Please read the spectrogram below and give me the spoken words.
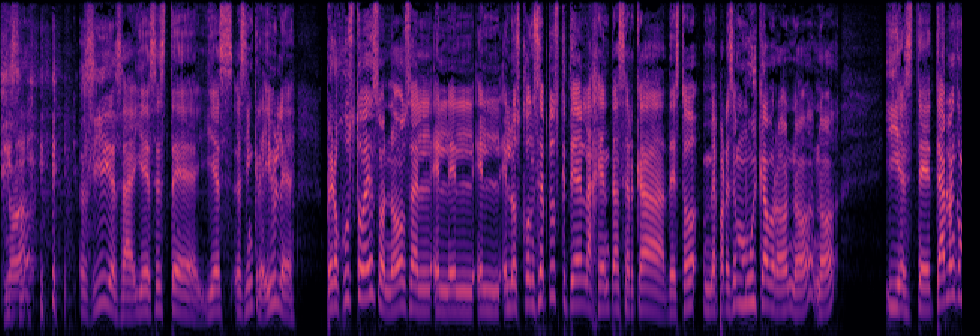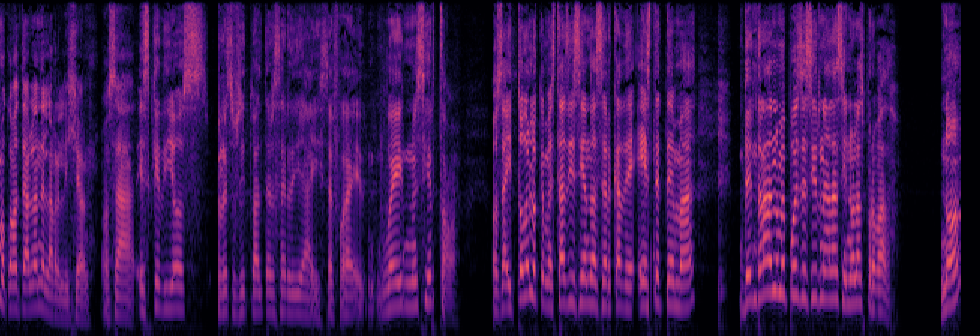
Sí, ¿no? Sí, o sea, y es este, y es, es increíble. Pero justo eso, ¿no? O sea, el- el- el- el- el- los conceptos que tiene la gente acerca de esto me parece muy cabrón, ¿no? ¿No? Y este, te hablan como cuando te hablan de la religión. O sea, es que Dios resucitó al tercer día y se fue. Güey, no es cierto. O sea, y todo lo que me estás diciendo acerca de este tema, de entrada no me puedes decir nada si no lo has probado. ¿No?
